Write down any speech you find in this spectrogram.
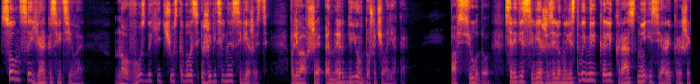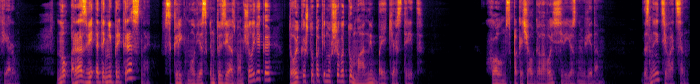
Солнце ярко светило – но в воздухе чувствовалась живительная свежесть, вливавшая энергию в душу человека. Повсюду, среди свежей зеленой листвы, мелькали красные и серые крыши ферм. «Ну, разве это не прекрасно?» — вскрикнул я с энтузиазмом человека, только что покинувшего туманный Бейкер-стрит. Холмс покачал головой с серьезным видом. «Знаете, Ватсон,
